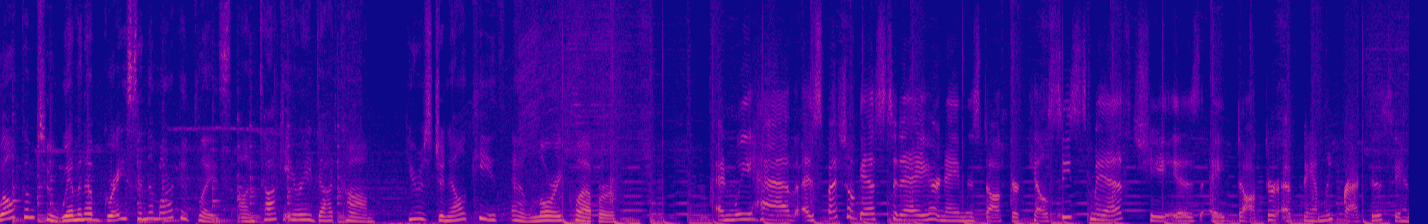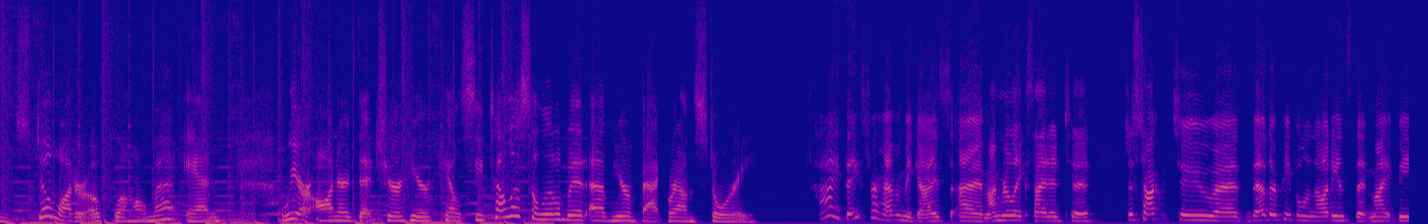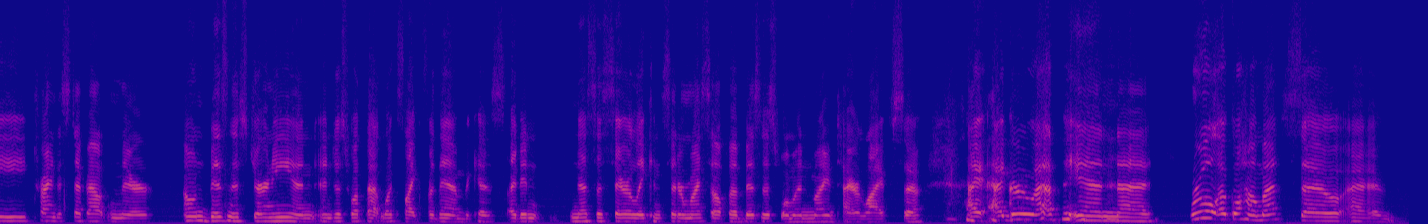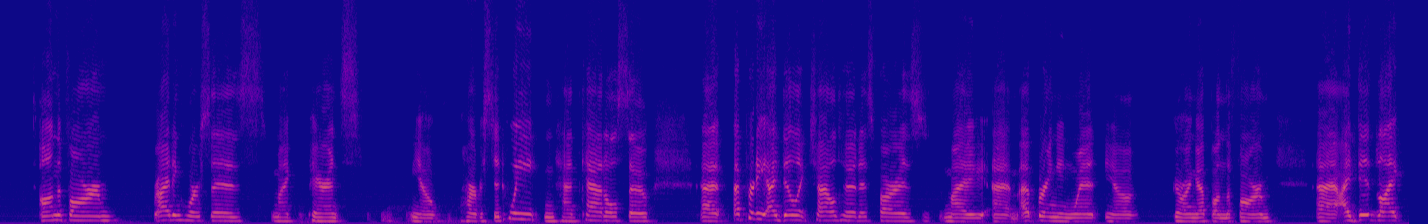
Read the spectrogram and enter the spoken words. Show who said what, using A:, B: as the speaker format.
A: Welcome to Women of Grace in the Marketplace on TalkErie.com. Here's Janelle Keith and Lori Clapper.
B: And we have a special guest today. Her name is Dr. Kelsey Smith. She is a doctor of family practice in Stillwater, Oklahoma. And we are honored that you're here, Kelsey. Tell us a little bit of your background story.
C: Hi, thanks for having me, guys. Um, I'm really excited to just talk to uh, the other people in the audience that might be trying to step out in their own business journey and, and just what that looks like for them because I didn't necessarily consider myself a businesswoman my entire life. So I, I grew up in uh, rural Oklahoma. So uh, on the farm, riding horses. My parents, you know, harvested wheat and had cattle. So uh, a pretty idyllic childhood as far as my um, upbringing went, you know, growing up on the farm. Uh, I did like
